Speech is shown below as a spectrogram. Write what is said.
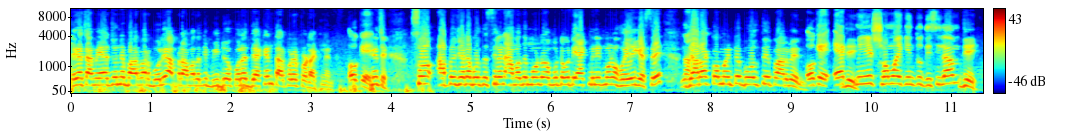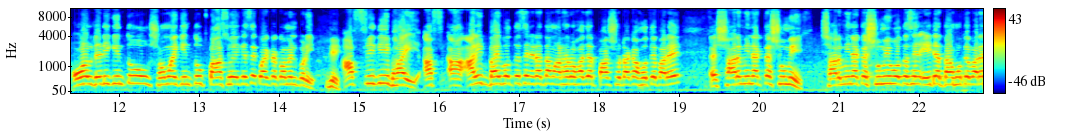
ঠিক আছে? আমি এর জন্য বারবার বলি আপনারা আমাদেরকে ভিডিও কলে দেখেন তারপরে প্রোডাক্ট নেন। ওকে ঠিক আছে? সো আপনি যেটা বলতেছিলেন আমাদের মোটা- মোটামুটি এক মিনিট মনে হয়ে গেছে। যারা কমেন্টে বলতে পারবেন। ওকে এক মিনিট সময় কিন্তু দিছিলাম। অলরেডি কিন্তু সময় কিন্তু পাস হয়ে গেছে কয়েকটা কমেন্ট পড়ি। আফ্রিদি ভাই আফ- আরিফ ভাই বলতেছেন এটার দাম আঠারো হাজার পাঁচশো টাকা হতে পারে। শারমিন একটা সুমি। শারমিন একটা সুমি বলতেছেন এইটার দাম হতে পারে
